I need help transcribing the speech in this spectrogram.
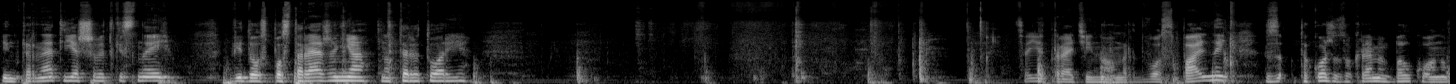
Інтернет є швидкісний, відеоспостереження на території. Це є третій номер, двоспальний, з, також з окремим балконом.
